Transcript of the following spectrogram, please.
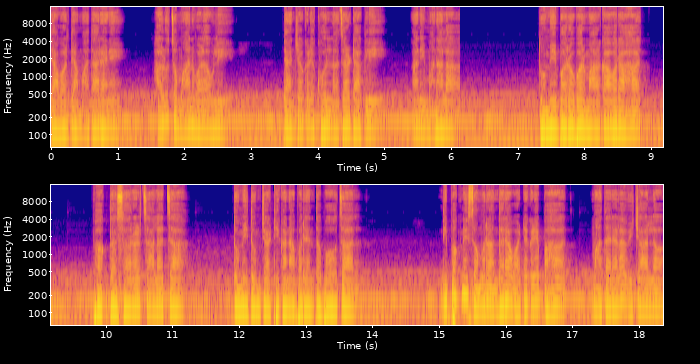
त्यावर त्या म्हाताऱ्याने हळूच मान वळवली. त्यांच्याकडे खोल नजर टाकली आणि म्हणाला तुम्ही बरोबर मार्गावर आहात. फक्त सरळ चालत जा. तुम्ही तुमच्या ठिकाणापर्यंत पोहोचाल. दीपकने समोर अंधाऱ्या वाटेकडे पाहत म्हाताऱ्याला विचारलं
